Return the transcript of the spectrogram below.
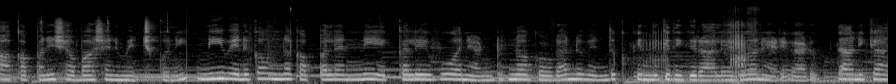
ఆ కప్పని శబాష్ అని మెచ్చుకొని నీ వెనుక ఉన్న కప్పలన్నీ ఎక్కలేవు అని అంటున్నా కూడా నువ్వెందుకు కిందికి దిగి రాలేదు? అని అడిగాడు. దానికి ఆ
